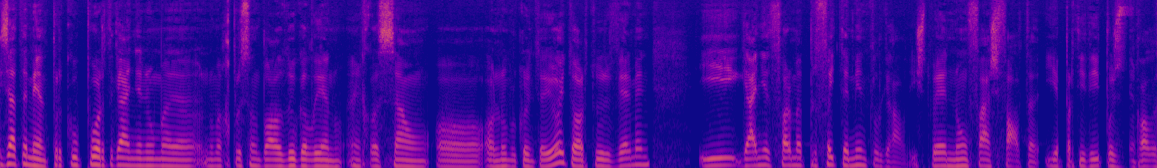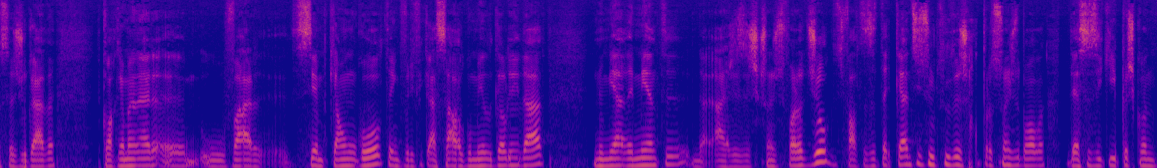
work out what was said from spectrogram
Exatamente, porque o Porto ganha numa, numa recuperação de bola do Galeno em relação ao, ao número 48, ao Arthur Vermen, e ganha de forma perfeitamente legal. Isto é, não faz falta. E a partir daí, depois enrola-se a jogada. De qualquer maneira, eh, o VAR, sempre que há um gol, tem que verificar se há alguma ilegalidade nomeadamente às vezes as questões de fora de jogo, de faltas atacantes e sobretudo as recuperações de bola dessas equipas quando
